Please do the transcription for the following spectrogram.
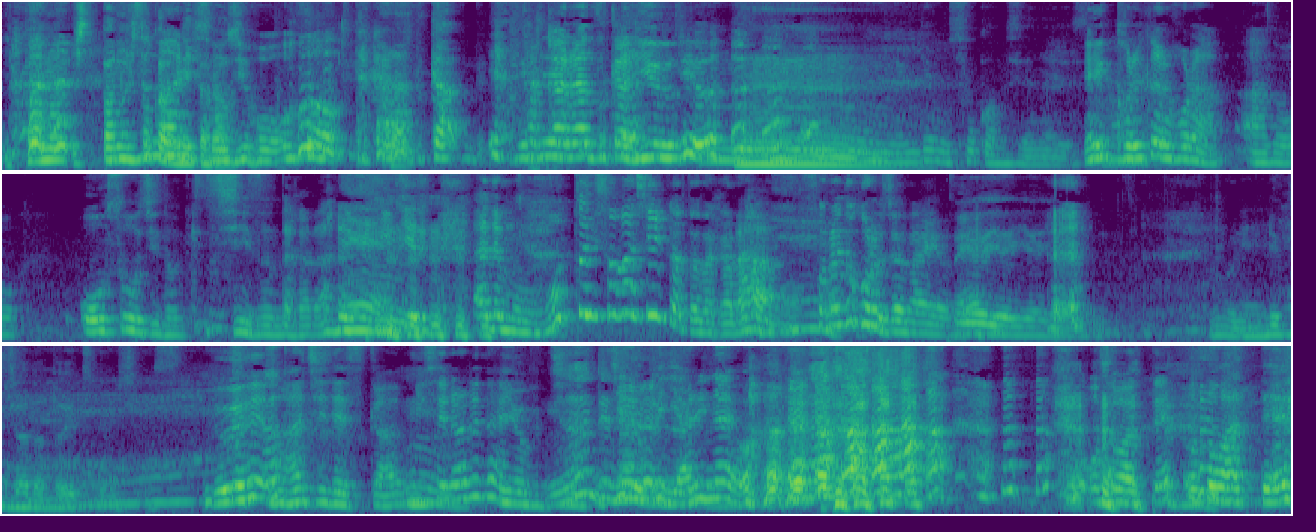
え。一般の一般の人から見たら。う水回り掃除法。そう宝塚。宝塚流。うん。ーうん。でもそうかもしれないですえこれからほらあの大掃除のシーズンだから、ねえ。いけるあでも本当忙しい方だから、ねえ。それどころじゃないよいやいねやいやいや。もうレクチャーだったらいつでもしますえマジですか？見せられないようち、なんで全部やりなよ。教わって。教わって。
